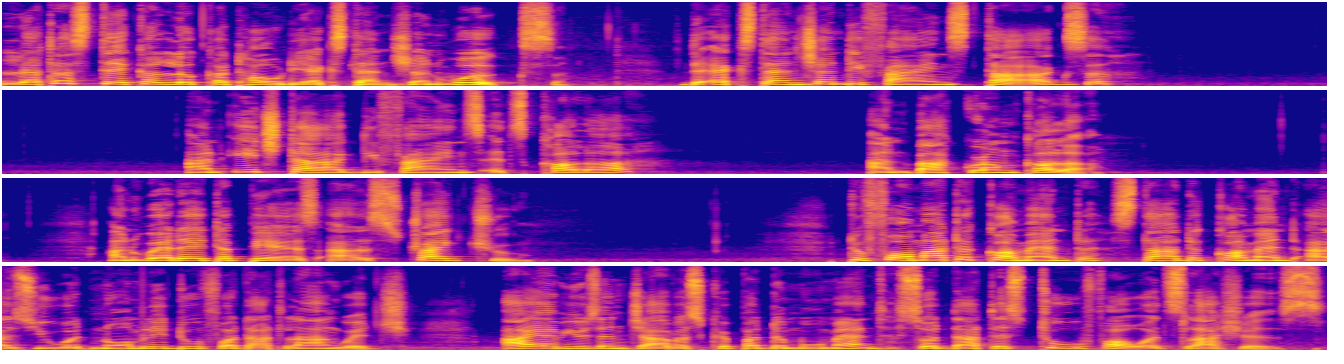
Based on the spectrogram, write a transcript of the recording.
Let us take a look at how the extension works. The extension defines tags and each tag defines its color and background color, and whether it appears as strike through. To format a comment, start the comment as you would normally do for that language. I am using JavaScript at the moment, so that is two forward slashes.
